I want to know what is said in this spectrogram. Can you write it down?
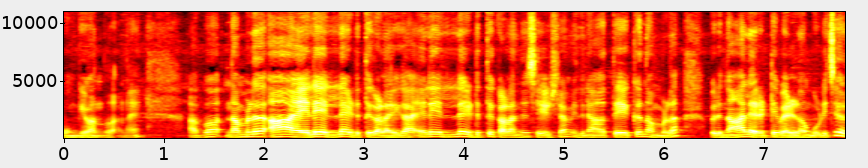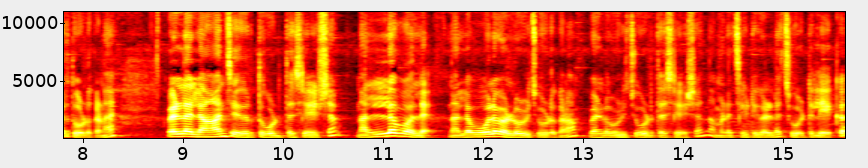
പൊങ്ങി വന്നതാണേ. അപ്പോൾ നമ്മൾ ആ ഇലയെല്ലാം എടുത്ത് കളയുക. ഇലയെല്ലാം എടുത്ത് കളഞ്ഞ ശേഷം ഇതിനകത്തേക്ക് നമ്മൾ ഒരു നാലരട്ടി വെള്ളം കൂടി ചേർത്ത് കൊടുക്കണേ. വെള്ളം എല്ലാം ചേർത്ത് കൊടുത്ത ശേഷം നല്ലപോലെ നല്ലപോലെ വെള്ളം ഒഴിച്ചു കൊടുക്കണം. വെള്ളം ഒഴിച്ചു കൊടുത്ത ശേഷം നമ്മുടെ ചെടികളുടെ ചുവട്ടിലേക്ക്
